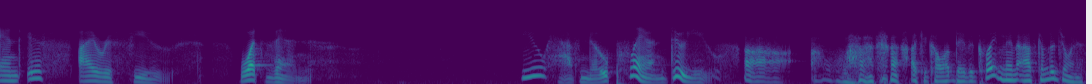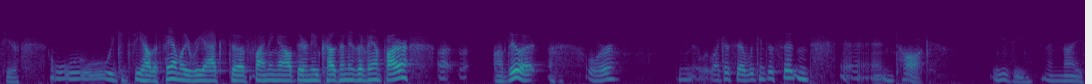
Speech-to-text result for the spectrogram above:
And if I refuse, what then? You have no plan, do you? Uh, I could call up David Clayton and ask him to join us here. We could see how the family reacts to finding out their new cousin is a vampire. Uh, I'll do it. Or, you know, like I said, we can just sit and and talk, easy and nice.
